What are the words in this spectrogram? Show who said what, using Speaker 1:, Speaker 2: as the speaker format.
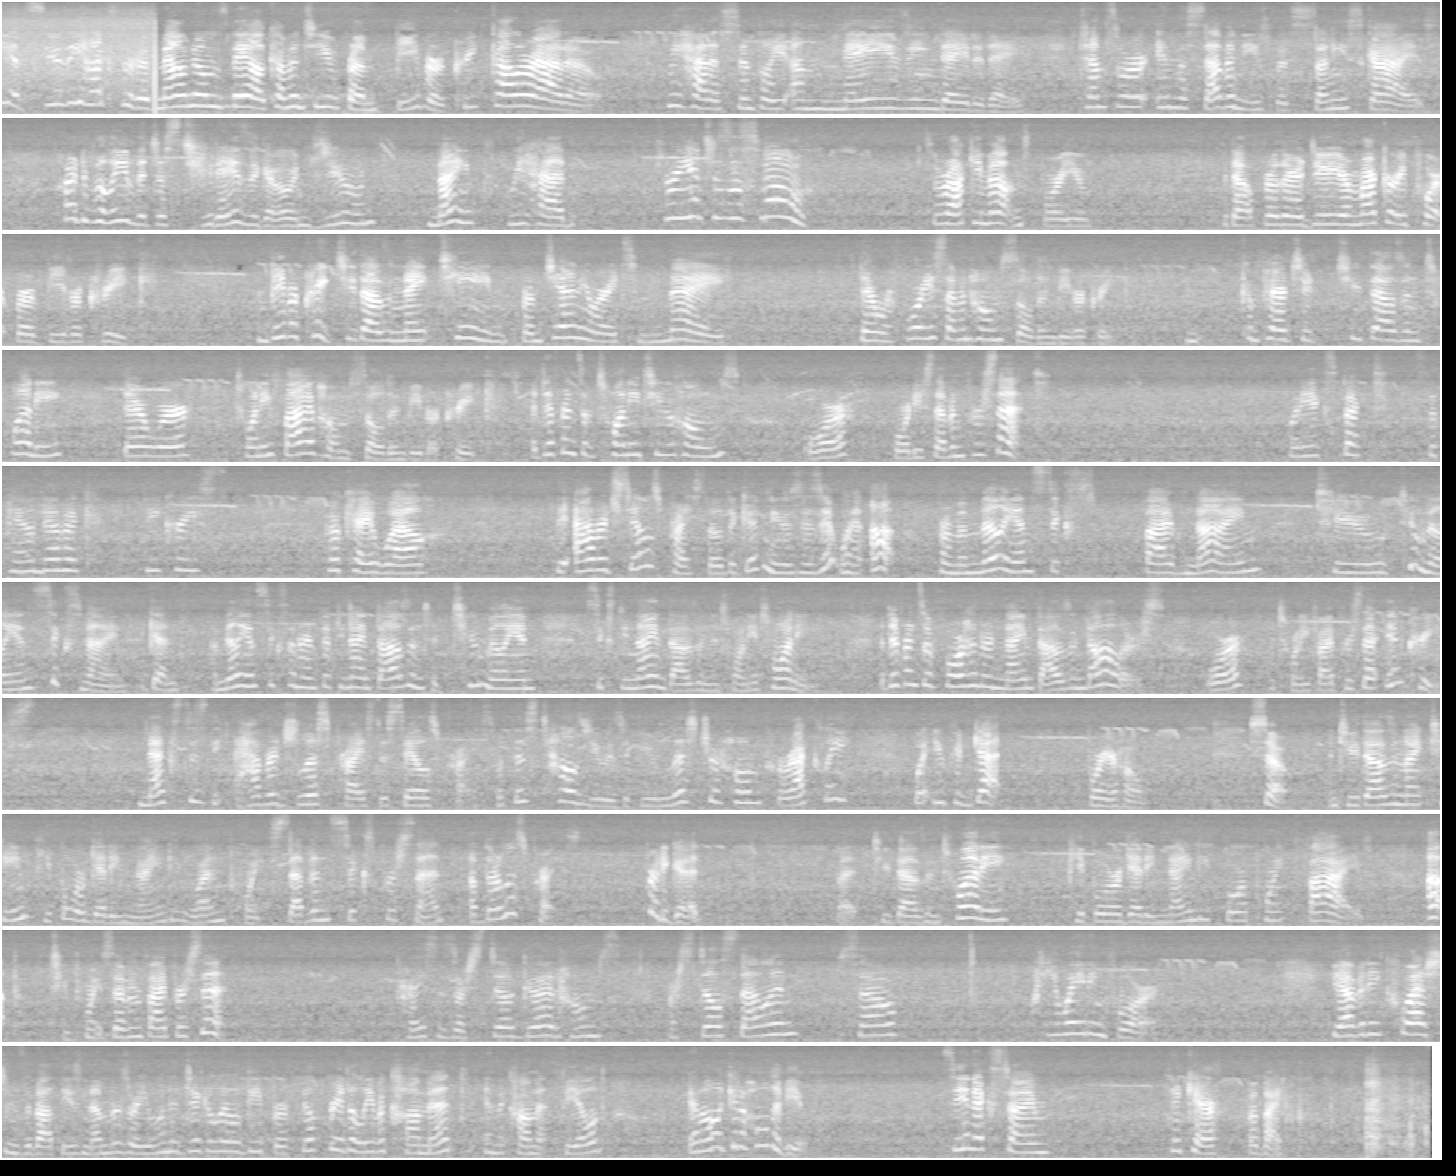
Speaker 1: everybody, it's Susie Huxford with Mount Gnomes Vail coming to you from Beaver Creek, Colorado. We had a simply amazing day today. Temps were in the 70s with sunny skies. Hard to believe that just two days ago in June 9th we had three inches of snow. It's the Rocky Mountains for you. Without further ado, your market report for Beaver Creek. In Beaver Creek 2019, from January to May, there were 47 homes sold in Beaver Creek. And compared to 2020, there were 25 homes sold in Beaver Creek, a difference of 22 homes or 47%. What do you expect? Is the pandemic decrease? Okay, well, the average sales price though, the good news is it went up from a million six five nine to two million six nine. Again, a million six hundred fifty-nine thousand to two million sixty-nine thousand in 2020. A difference of four hundred nine thousand dollars, or a 25% increase. Next is the average list price to sales price. What this tells you is if you list your home correctly, what you could get for your home. So, in 2019, people were getting 91.76% of their list price. Pretty good. But 2020, people were getting 94.5, up 2.75%. Prices are still good, homes are still selling, so what are you waiting for? If you have any questions about these numbers or you want to dig a little deeper, feel free to leave a comment in the comment field and I'll get a hold of you. See you next time. Take care. Bye-bye.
